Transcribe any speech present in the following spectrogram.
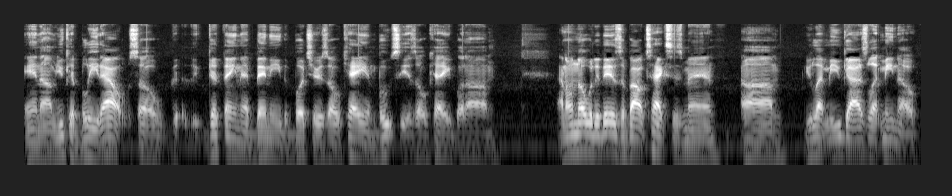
and um, you could bleed out. So good thing that Benny the Butcher is okay and Boosie is okay. But um, I don't know what it is about Texas, man. Um, you let me, you guys let me know.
